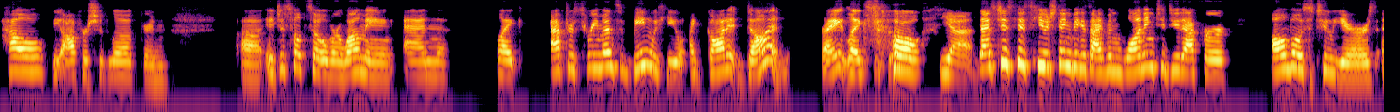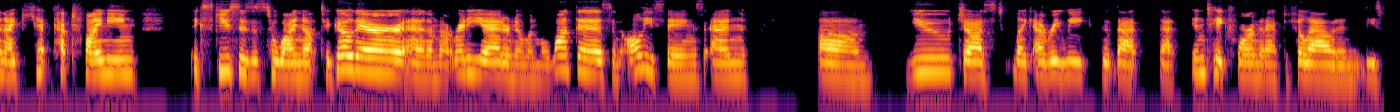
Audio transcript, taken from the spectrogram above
how the offer should look and uh, it just felt so overwhelming. And like after three months of being with you i got it done right? Like so yeah. that's just this huge thing because i've been wanting to do that for almost two years and I kept kept finding excuses as to why not to go there and I'm not ready yet or no one will want this and all these things and um you just like every week that that that intake form that I have to fill out and these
